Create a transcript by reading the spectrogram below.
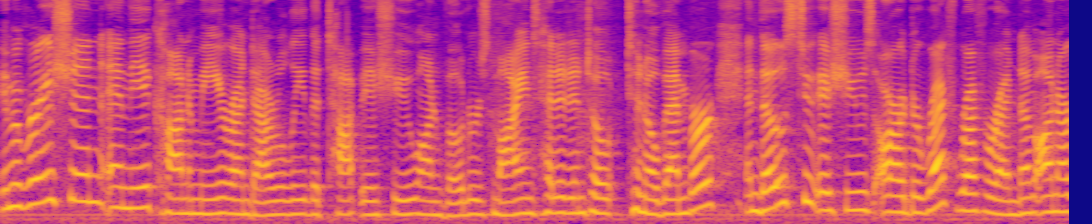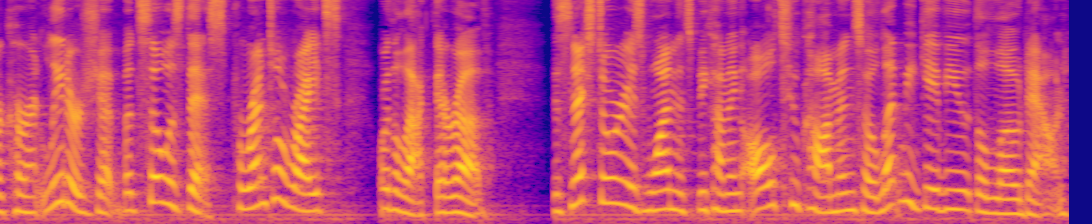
Immigration and the economy are undoubtedly the top issue on voters' minds headed into to November, and those two issues are a direct referendum on our current leadership. But so is this parental rights or the lack thereof. This next story is one that's becoming all too common, so let me give you the lowdown.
